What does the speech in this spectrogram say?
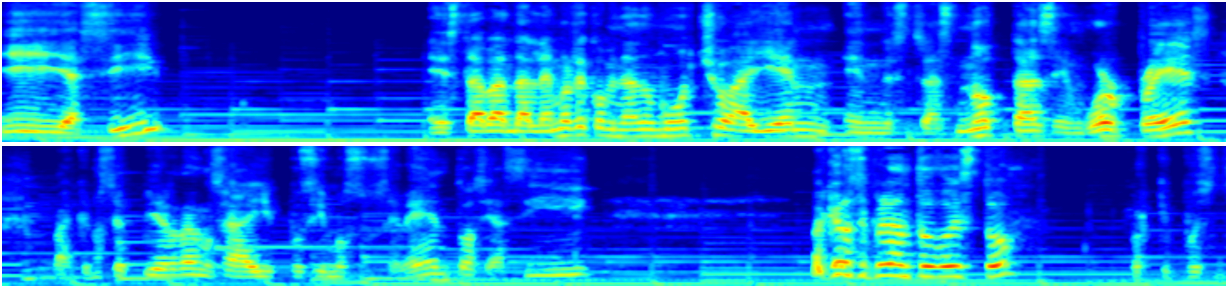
Y así, esta banda la hemos recomendado mucho ahí en, en, nuestras notas en WordPress, para que no se pierdan, o sea, ahí pusimos sus eventos y así. Para que no se pierdan todo esto, porque pues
